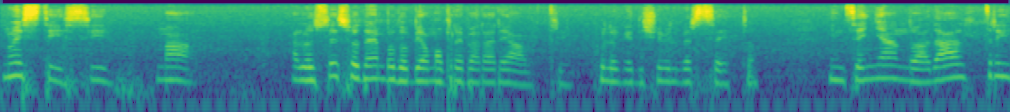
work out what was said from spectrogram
noi stessi, ma allo stesso tempo dobbiamo preparare altri, quello che diceva il versetto. Insegnando ad altri,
